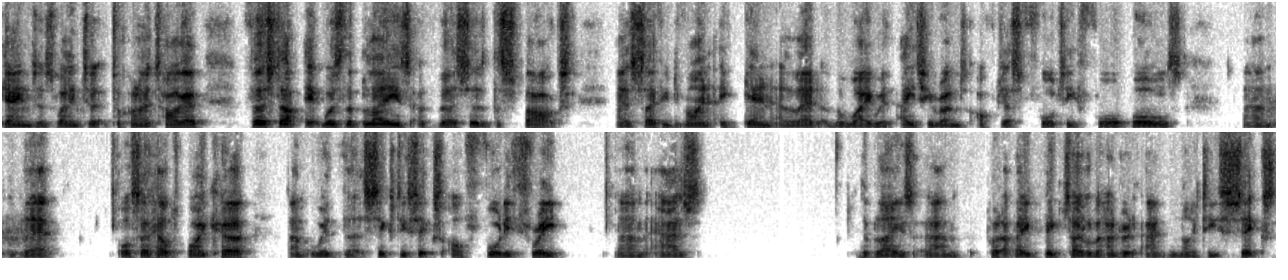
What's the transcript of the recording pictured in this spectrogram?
games as Wellington took on Otago. First up, it was the Blaze versus the Sparks, as Sophie Devine again led the way with 80 runs off just 44 balls um, there. Also helped by Kerr um, with uh, 66 off 43 um, as the Blaze um, put up a big total of 196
